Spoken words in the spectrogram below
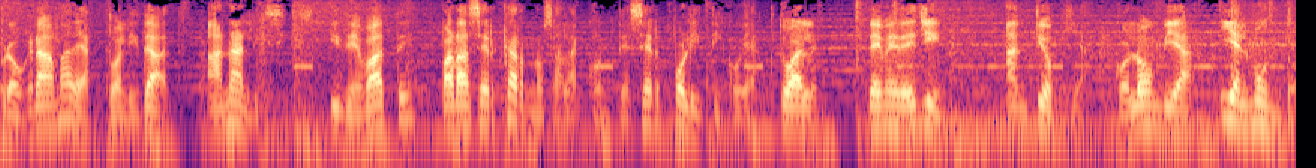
programa de actualidad, análisis y debate para acercarnos al acontecer político y actual de Medellín, Antioquia, Colombia y el mundo.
